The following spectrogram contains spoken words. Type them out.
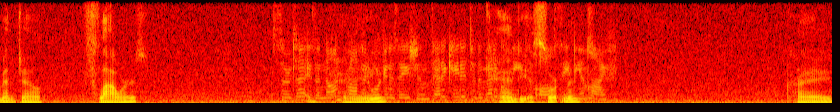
Medigel, flowers. Sirta is a non-profit Okay. organization dedicated to the medical Candy needs of assortment. all sapient life. Okay.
